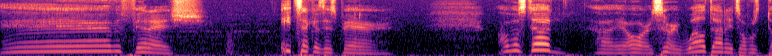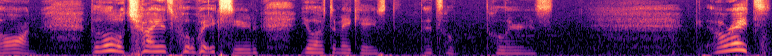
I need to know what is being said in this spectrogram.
And the finish. Eight seconds to spare. Almost done. Uh, or, sorry, well done, it's almost dawn. The little giants will wake soon. You'll have to make haste. That's hilarious. Alright,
